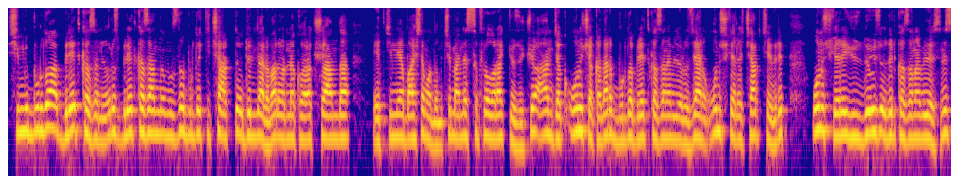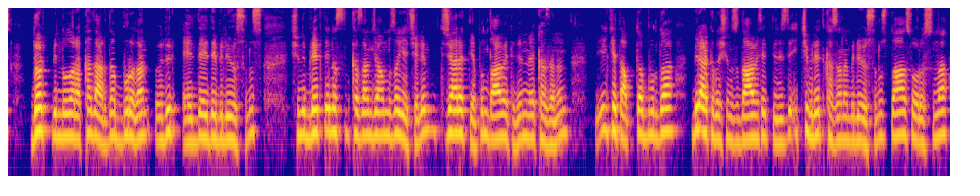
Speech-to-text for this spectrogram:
Şimdi burada bilet kazanıyoruz. Bilet kazandığımızda buradaki çarklı ödüller var. Örnek olarak şu anda etkinliğe başlamadığım için bende sıfır olarak gözüküyor. Ancak 13'e kadar burada bilet kazanabiliyoruz. Yani 13 kere çark çevirip 13 kere %100 ödül kazanabilirsiniz. 4000 dolara kadar da buradan ödül elde edebiliyorsunuz. Şimdi biletleri nasıl kazanacağımıza geçelim. Ticaret yapın, davet edin ve kazanın. İlk etapta burada bir arkadaşınızı davet ettiğinizde 2 bilet kazanabiliyorsunuz. Daha sonrasında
